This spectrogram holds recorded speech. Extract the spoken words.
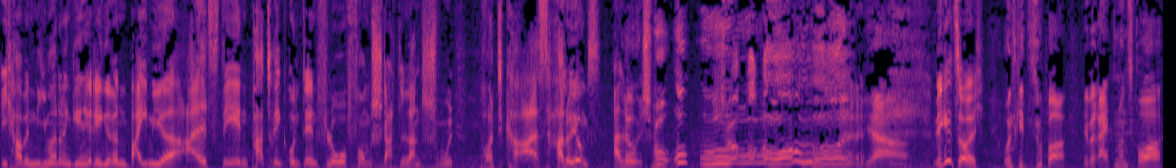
ich habe niemanden geringeren bei mir als den Patrick und den Flo vom Stadtland Schwul Podcast. Hallo Jungs. Hallo Schwul. Uh, uh. Ja. Wie geht's euch? Uns geht's super. Wir bereiten uns vor,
